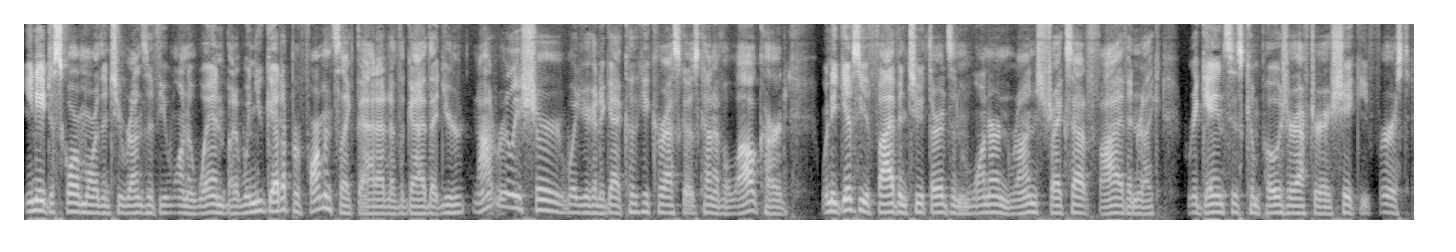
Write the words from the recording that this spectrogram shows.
you need to score more than two runs if you want to win. But when you get a performance like that out of a guy that you're not really sure what you're going to get, Cookie Carrasco is kind of a wild card. When he gives you five and two thirds and one earned run, strikes out five, and like regains his composure after a shaky first,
